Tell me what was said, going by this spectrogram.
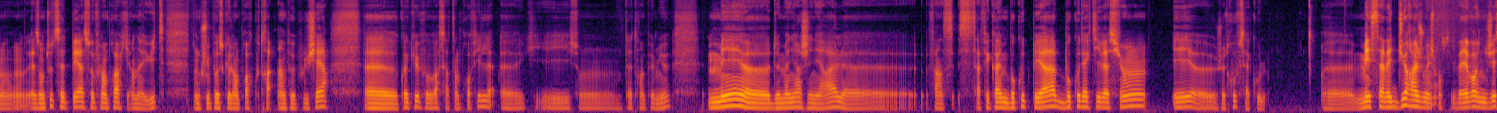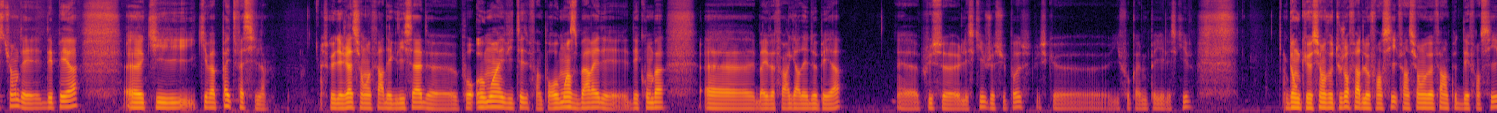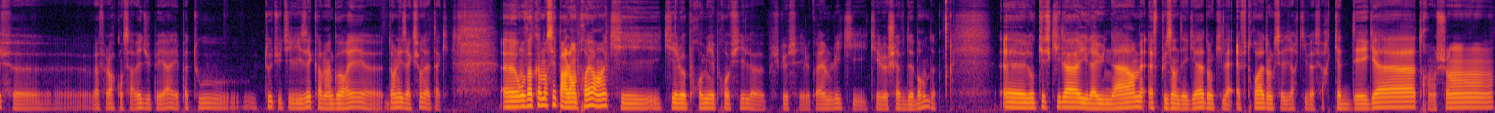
elles ont toutes 7 PA sauf l'empereur qui en a 8, donc je suppose que l'empereur coûtera un peu plus cher, euh, quoique il faut voir certains profils euh, qui sont peut-être un peu mieux, mais euh, de manière générale, enfin ça fait quand même beaucoup de PA, beaucoup d'activation, et je trouve ça cool. Euh, mais ça va être dur à jouer, je pense. Il va y avoir une gestion des, PA euh, qui, qui va pas être facile. Parce que déjà, si on veut faire des glissades euh, pour au moins éviter, enfin pour au moins se barrer des, des combats, bah, il va falloir garder deux PA. plus l'esquive, je suppose, puisque il faut quand même payer l'esquive. Donc, si on veut toujours faire de l'offensif, enfin, si on veut faire un peu de défensif, va falloir conserver du PA et pas tout, tout utiliser comme un goré euh, dans les actions d'attaque. Euh, on va commencer par l'empereur, hein, qui, qui, est le premier profil, euh, puisque c'est quand même lui qui, qui, est le chef de bande. donc qu'est-ce qu'il a? Il a une arme, F plus 1 dégâts, donc il a F3, donc c'est-à-dire qu'il va faire 4 dégâts, tranchant,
